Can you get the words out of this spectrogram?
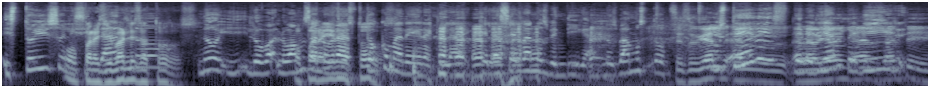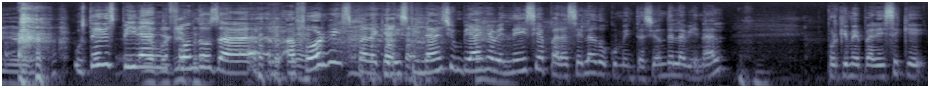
Estoy solicitando... O para llevarles a todos. No, y lo, lo vamos a lograr. Toco madera, que la, que la selva nos bendiga. Nos vamos todos. Ustedes deberían pedir... ustedes pidan fondos a, a, Forbes para que les financie un viaje a Venecia para hacer la documentación de la Bienal. Porque me parece que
